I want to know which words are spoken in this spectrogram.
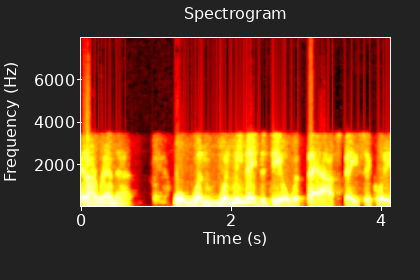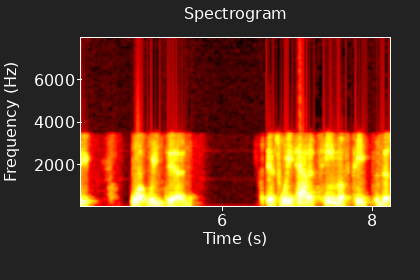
And I ran that. Well, when when we made the deal with BAASS, basically what we did is we had a team of people. This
